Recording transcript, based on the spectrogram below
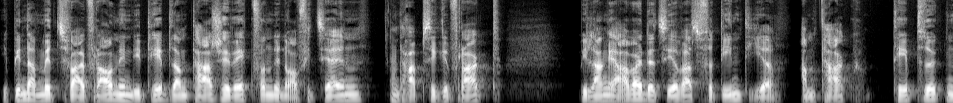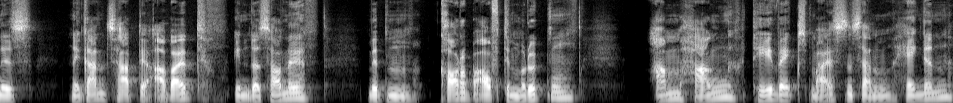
Ich bin dann mit zwei Frauen in die Teeplantage weg von den Offiziellen und habe sie gefragt, wie lange arbeitet ihr, was verdient ihr? Am Tag. Tee pflücken ist eine ganz harte Arbeit in der Sonne mit dem Korb auf dem Rücken am Hang. Tee wächst meistens an Hängen.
